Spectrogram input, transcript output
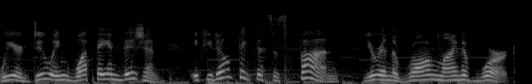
We are doing what they envisioned. If you don't think this is fun, you're in the wrong line of work.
